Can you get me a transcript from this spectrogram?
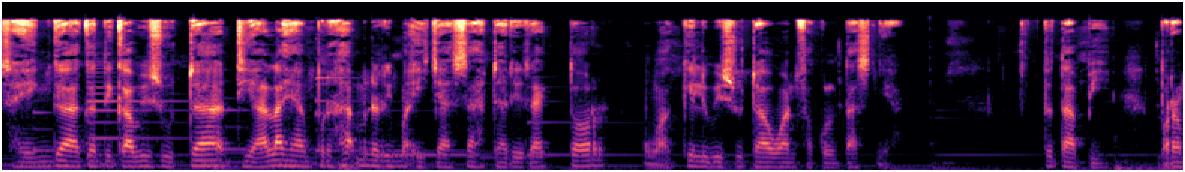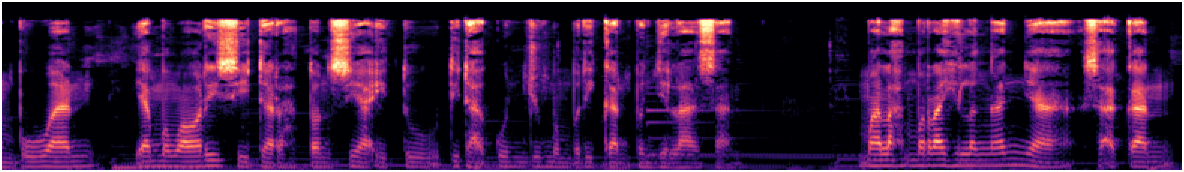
sehingga ketika wisuda dialah yang berhak menerima ijazah dari rektor mewakili wisudawan fakultasnya. Tetapi perempuan yang mewarisi darah Tonsia itu tidak kunjung memberikan penjelasan, malah meraih lengannya seakan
